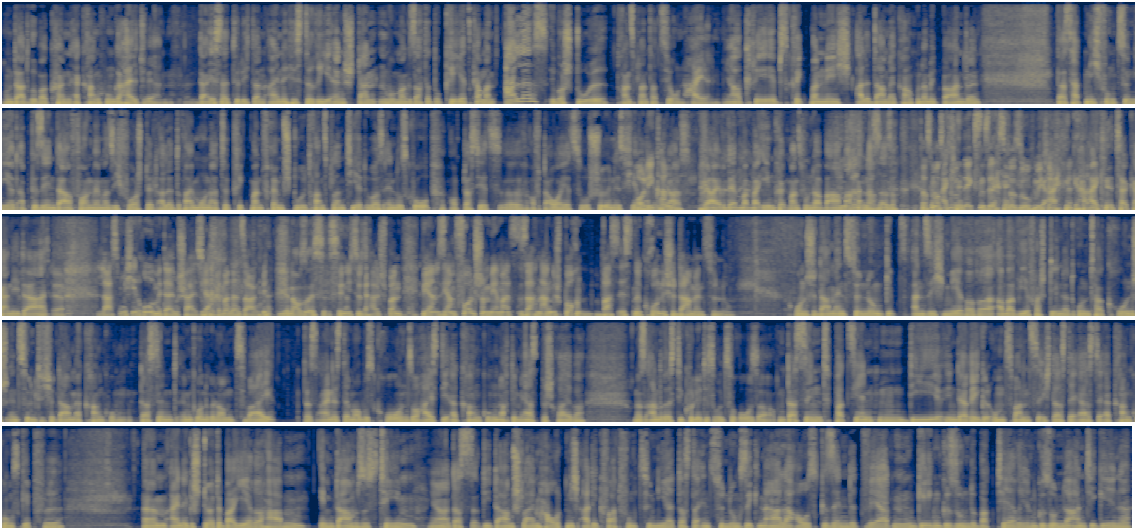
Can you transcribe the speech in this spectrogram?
und darüber können Erkrankungen geheilt werden. Da ist natürlich dann eine Hysterie entstanden, wo man gesagt hat, okay, jetzt kann man alles über Stuhltransplantation heilen. Ja, Krebs kriegt man nicht, alle Darmerkrankungen damit behandeln. Das hat nicht funktioniert, abgesehen davon, wenn man sich vorstellt, alle drei Monate kriegt man Fremdstuhl transplantiert übers Endoskop. Ob das jetzt äh, auf Dauer jetzt so schön ist, Olli kann Jahr. das. Ja, der, bei ihm könnte man es wunderbar machen. Das, das, ist also das machst du im nächsten Selbstversuch, Michael. Geeigneter Kandidat. Ja. Lass mich in Ruhe mit deinem Scheiß, ja. könnte man dann sagen. genau so ist es. Finde ich total spannend. Haben, Sie haben vorhin schon mehrmals Sachen angesprochen. Was ist eine chronische Darmentzündung? Chronische Darmentzündung gibt's an sich mehrere, aber wir verstehen darunter chronisch entzündliche Darmerkrankungen. Das sind im Grunde genommen zwei. Das eine ist der Morbus Crohn, so heißt die Erkrankung nach dem Erstbeschreiber. Und das andere ist die Colitis ulcerosa. Und das sind Patienten, die in der Regel um 20, da ist der erste Erkrankungsgipfel, ähm, eine gestörte Barriere haben im Darmsystem, ja, dass die Darmschleimhaut nicht adäquat funktioniert, dass da Entzündungssignale ausgesendet werden gegen gesunde Bakterien, gesunde Antigene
